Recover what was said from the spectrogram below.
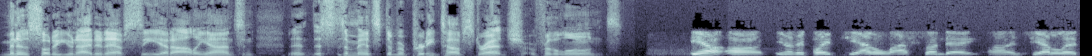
Minnesota United FC at Allianz, and this is amidst of a pretty tough stretch for the Loons. Yeah, uh, you know they played Seattle last Sunday, uh, and Seattle had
